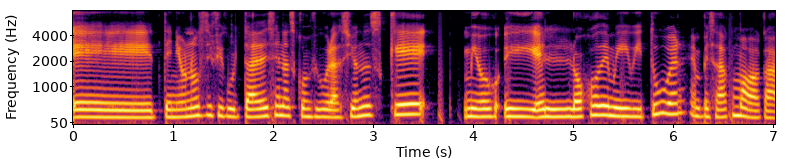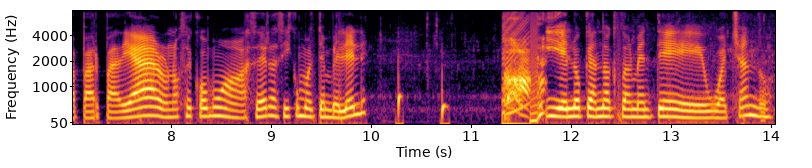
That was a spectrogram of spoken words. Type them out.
eh, tenía unas dificultades en las configuraciones que mi, y el ojo de mi VTuber empezaba como a, parpadear o no sé cómo hacer, así como el tembelele. Y es lo que ando actualmente watchando.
